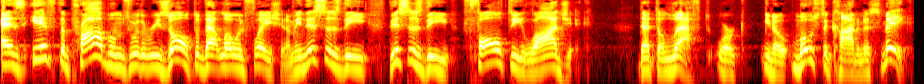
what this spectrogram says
As if the problems were the result of that low inflation. I mean, this is the this is the faulty logic that the left or you know most economists make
